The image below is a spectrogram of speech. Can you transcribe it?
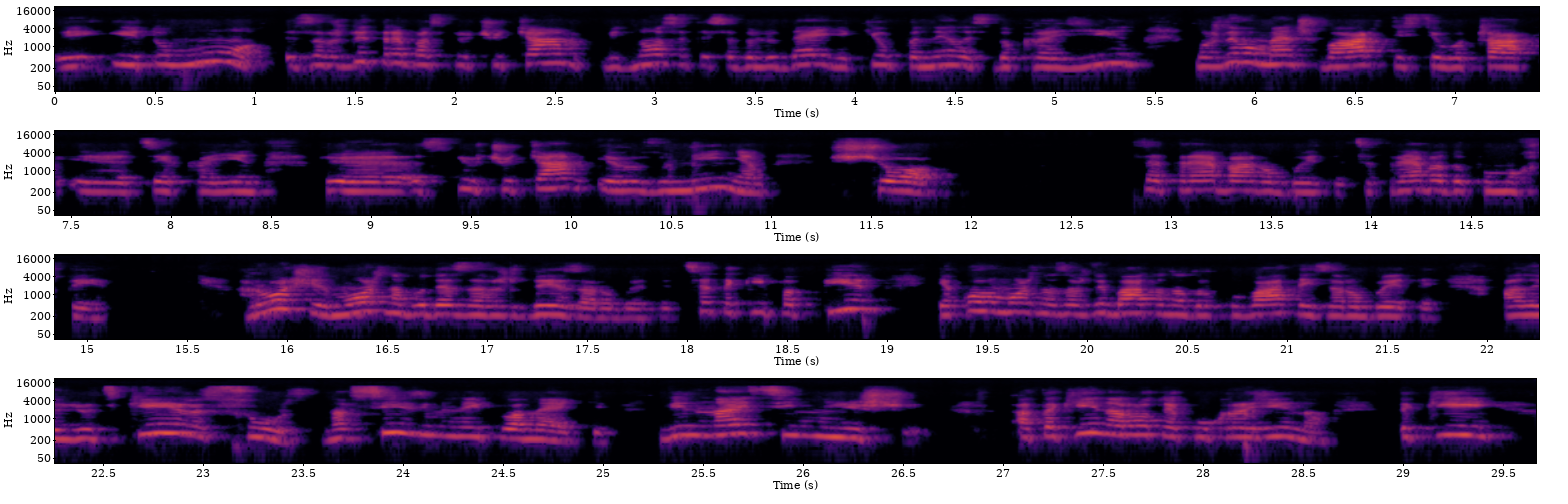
І, і тому завжди треба співчуттям відноситися до людей, які опинились до країн, можливо, менш вартісті в очах е, цих країн, е, співчуттям і розумінням, що це треба робити, це треба допомогти. Гроші можна буде завжди заробити. Це такий папір, якого можна завжди багато надрукувати і заробити. Але людський ресурс на всій земній планеті він найцінніший. А такий народ, як Україна, такий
